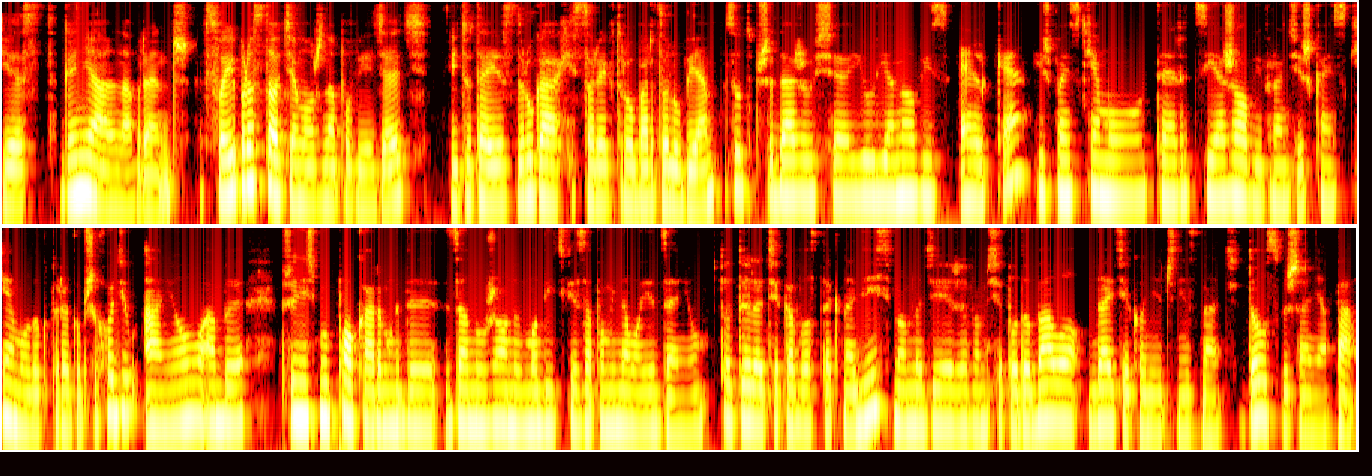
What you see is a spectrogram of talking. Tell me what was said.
jest genialna wręcz. W swojej prostocie można powiedzieć. I tutaj jest druga historia, którą bardzo lubię. Cud przydarzył się Julianowi z Elke, hiszpańskiemu tercjarzowi franciszkańskiemu, do którego przychodził anioł, aby przynieść mu pokarm, gdy zanurzony w modlitwie zapominał o jedzeniu. To tyle ciekawostek na dziś. Mam nadzieję, że Wam się podobało. Dajcie koniecznie znać. Do usłyszenia. Pa!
